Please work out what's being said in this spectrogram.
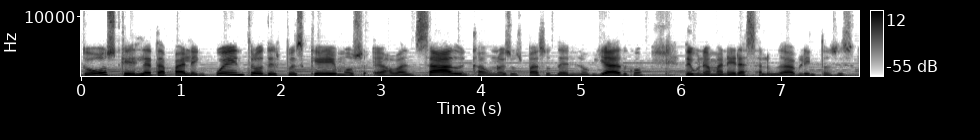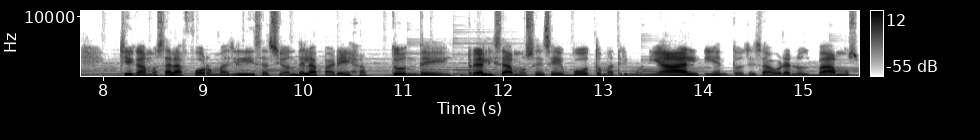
2, que es la etapa del encuentro, después que hemos avanzado en cada uno de esos pasos del noviazgo de una manera saludable, entonces llegamos a la formalización de la pareja, donde realizamos ese voto matrimonial y entonces ahora nos vamos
